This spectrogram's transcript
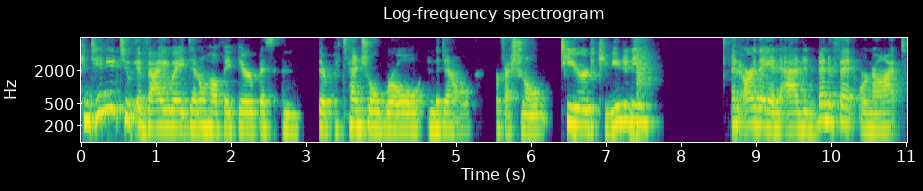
continued to evaluate dental health aide therapists and their potential role in the dental professional tiered community. And are they an added benefit or not?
